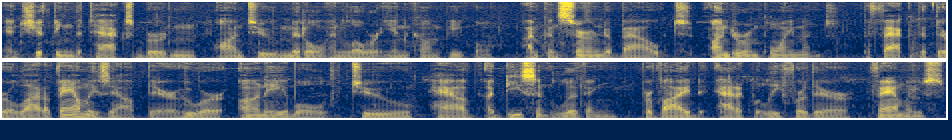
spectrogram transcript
and shifting the tax burden onto middle and lower income people. I'm concerned about underemployment the fact that there are a lot of families out there who are unable to have a decent living, provide adequately for their families.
